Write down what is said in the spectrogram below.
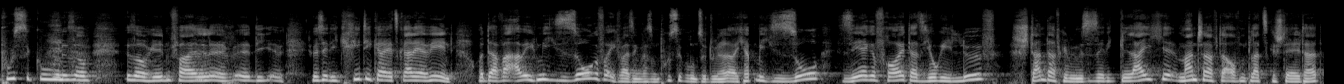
Pustekuchen ist auf, ist auf jeden Fall, äh, die, du hast ja die Kritiker jetzt gerade erwähnt. Und da war, habe ich mich so gefreut, ich weiß nicht, was ein Pustekuchen zu tun hat, aber ich habe mich so sehr gefreut, dass Jogi Löw standhaft geblieben ist, dass er die gleiche Mannschaft da auf den Platz gestellt hat,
